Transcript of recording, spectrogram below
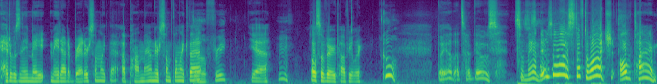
head was made made out of bread or something like that, a Pon Man or something like that. The freak. Yeah. Hmm. Also very popular. Cool. But yeah, that's how it goes. So man, there's a lot of stuff to watch all the time.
